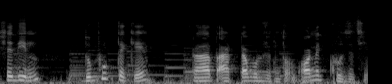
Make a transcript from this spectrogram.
সেদিন দুপুর থেকে রাত আটটা পর্যন্ত অনেক খুঁজেছি।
